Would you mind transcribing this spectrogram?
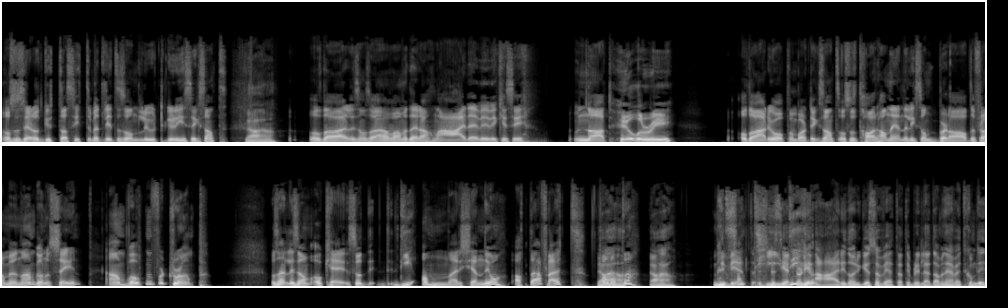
Og så ser du at gutta sitter med et lite sånn lurt glis, ikke sant? Ja, ja. Og da er det liksom sånn Ja, hva med dere? Nei, det vil vi ikke si. Not Hillary! Og da er det jo åpenbart, ikke sant? Og så tar han ene liksom bladet fra munnen. I'm gonna say it. I'm voting for Trump. Og så er det liksom, ok, så de, de anerkjenner jo at det er flaut, på Ja, en måte. ja, ja. Men De vet, samtidig spesielt når de er i Norge, så vet jeg at de blir ledd av. Men jeg vet ikke om de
